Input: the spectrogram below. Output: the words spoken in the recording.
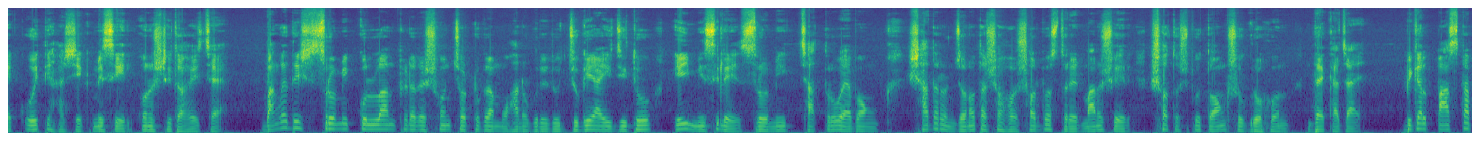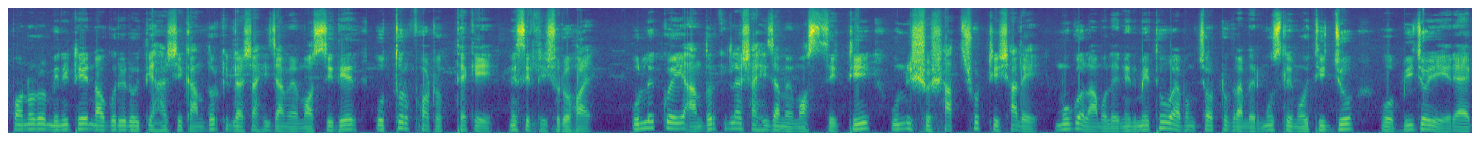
এক ঐতিহাসিক মিছিল অনুষ্ঠিত হয়েছে। বাংলাদেশ শ্রমিক কল্যাণ ফেডারেশন চট্টগ্রাম মহানগরীর উদ্যোগে আয়োজিত এই মিছিলে শ্রমিক, ছাত্র এবং সাধারণ জনতা সহ সর্বস্তরের মানুষের স্বতঃস্ফূর্ত অংশগ্রহণ দেখা যায়। বিকাল পাঁচটা পনেরো মিনিটে নগরীর ঐতিহাসিক আন্দরকিল্লা শাহী জামে মসজিদের উত্তর ফটক থেকে মিছিলটি শুরু হয়। উল্লেখ্য, এই আন্দরকিল্লা শাহী জামে মসজিদটি উনিশশো সাতষট্টি সালে মুঘল আমলে নির্মিত এবং চট্টগ্রামের মুসলিম ঐতিহ্য ও বিজয়ের এক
